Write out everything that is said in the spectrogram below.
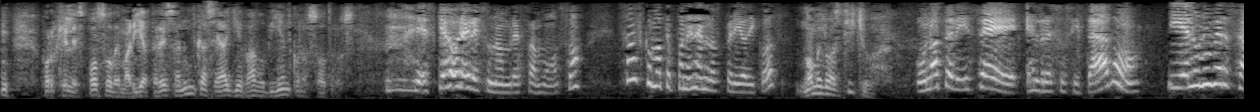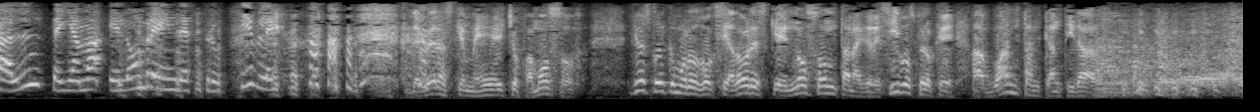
Porque el esposo de María Teresa nunca se ha llevado bien con nosotros. Es que ahora eres un hombre famoso. ¿Sabes cómo te ponen en los periódicos? No me lo has dicho. Uno te dice el resucitado y el universal te llama el hombre indestructible. De veras que me he hecho famoso. Yo estoy como los boxeadores que no son tan agresivos, pero que aguantan cantidad.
